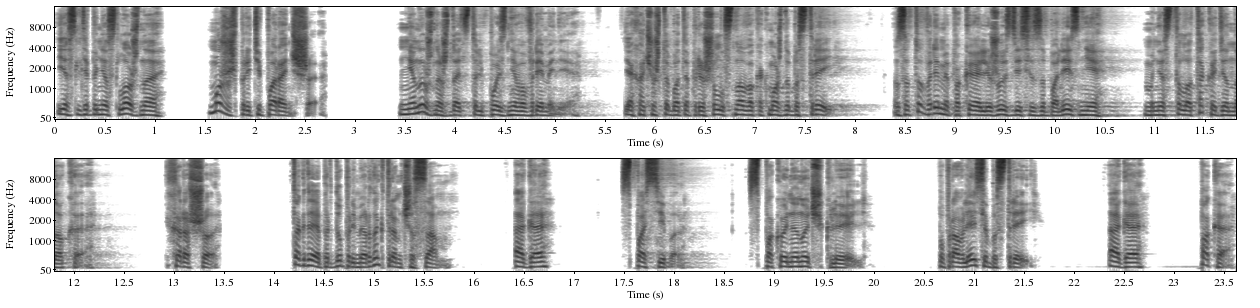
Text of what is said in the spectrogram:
если тебе не сложно, можешь прийти пораньше. Не нужно ждать столь позднего времени. Я хочу, чтобы ты пришел снова как можно быстрее. За то время, пока я лежу здесь из-за болезни, мне стало так одиноко. Хорошо. Тогда я приду примерно к трем часам. Ага. Спасибо. Спокойной ночи, Клюэль. Поправляйся быстрей. Ага. Пока.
